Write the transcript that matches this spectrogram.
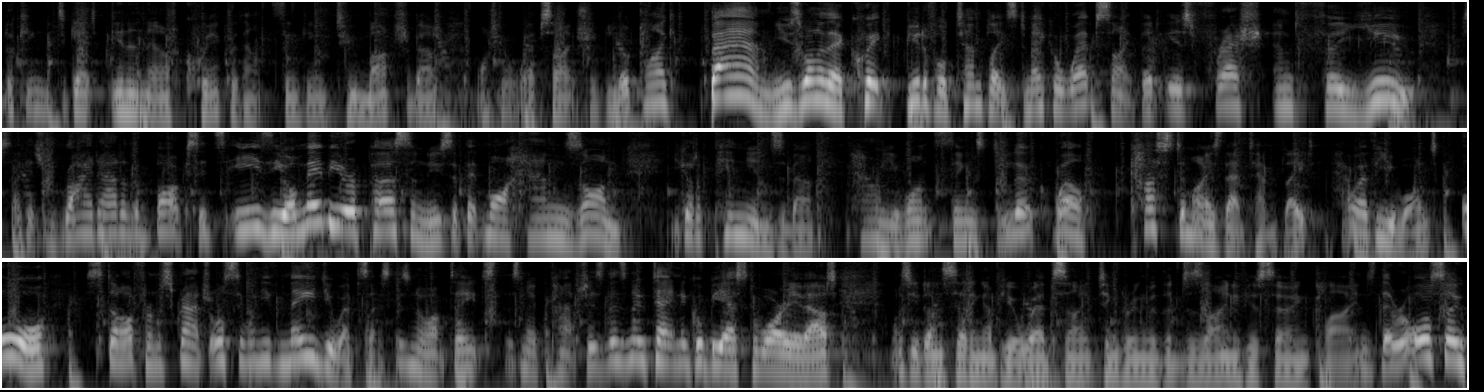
looking to get in and out quick without thinking too much about what your website should look like? Bam! Use one of their quick, beautiful templates to make a website that is fresh and for you. It's like it's right out of the box. It's easy. Or maybe you're a person who's a bit more hands on. You've got opinions about how you want things to look. Well, customize that template however you want, or start from scratch. Also, when you've made your websites, there's no updates, there's no patches, there's no technical BS to worry about. Once you're done setting up your website, tinkering with the design if you're so inclined, there are also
